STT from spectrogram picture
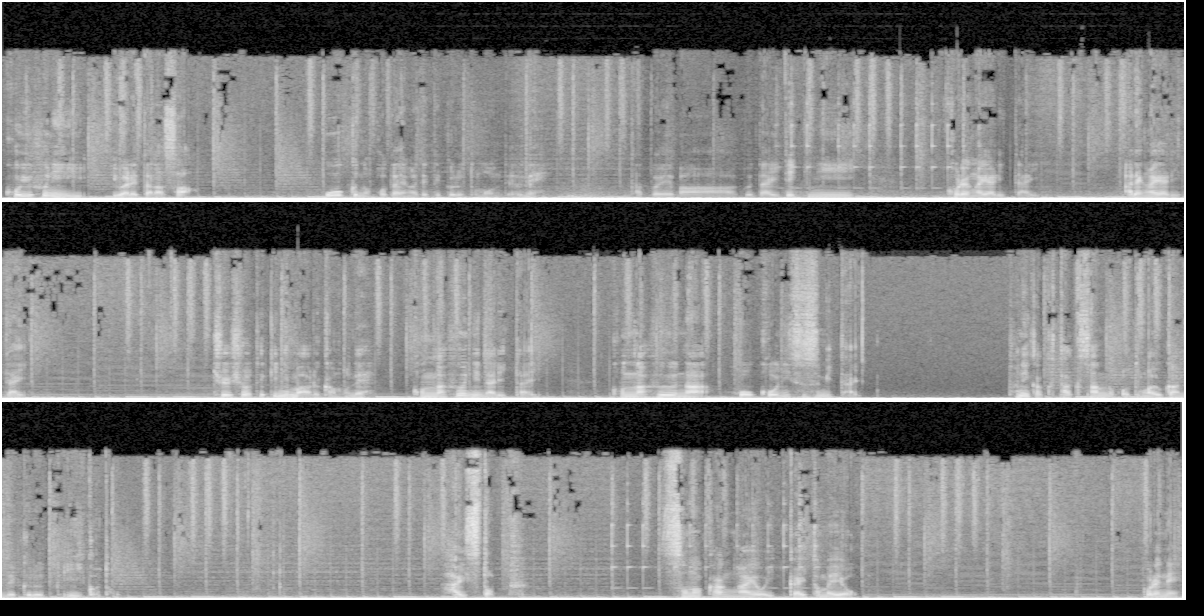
こういうふうに言われたらさ多くの答えが出てくると思うんだよね。例えば具体的にこれがやりたい。あれがやりたい。抽象的にもあるかもね。こんな風になりたい。こんな風な方向に進みたい。とにかくたくさんのことが浮かんでくるっていいこと。はいストップ。その考えを一回止めよう。これね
